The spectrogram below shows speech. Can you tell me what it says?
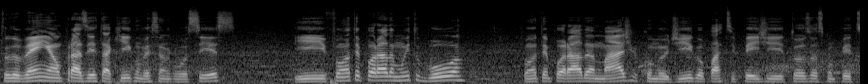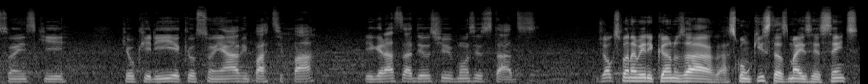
Tudo bem, é um prazer estar aqui conversando com vocês. E foi uma temporada muito boa, foi uma temporada mágica, como eu digo. Eu participei de todas as competições que, que eu queria, que eu sonhava em participar. E graças a Deus tive bons resultados. Jogos Pan-Americanos, as conquistas mais recentes,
